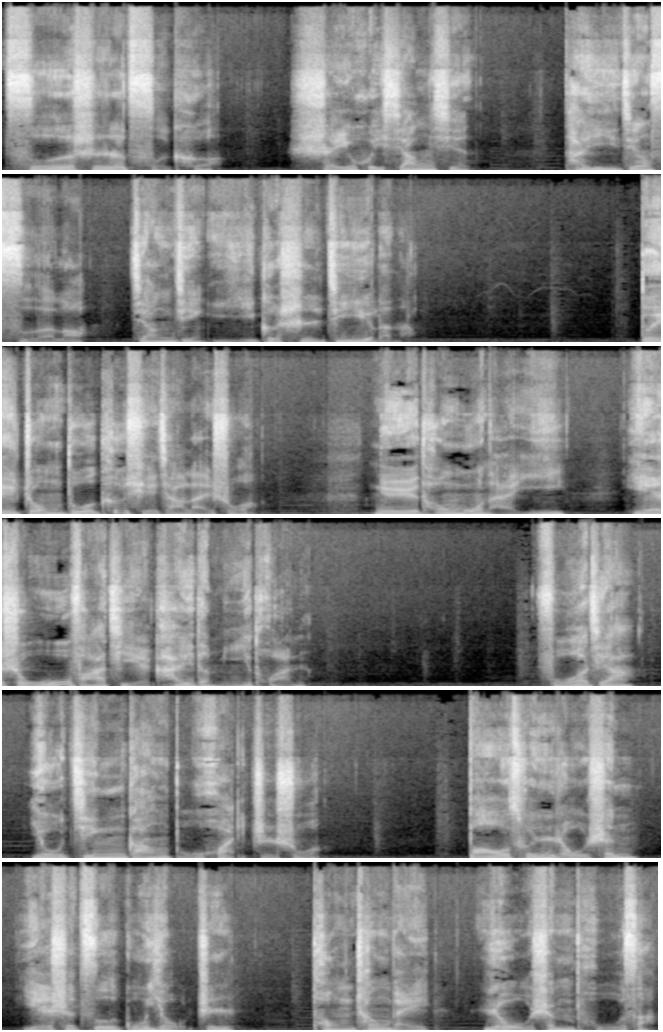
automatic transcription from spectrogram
此时此刻，谁会相信他已经死了将近一个世纪了呢？对众多科学家来说，女童木乃伊也是无法解开的谜团。佛家有金刚不坏之说，保存肉身也是自古有之，统称为肉身菩萨。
